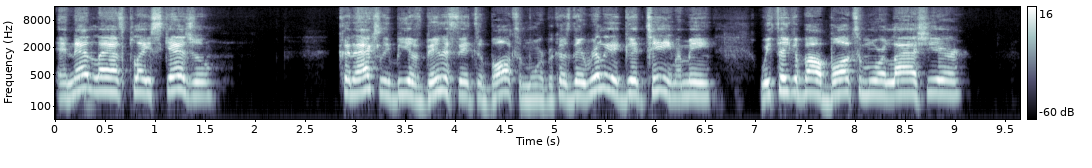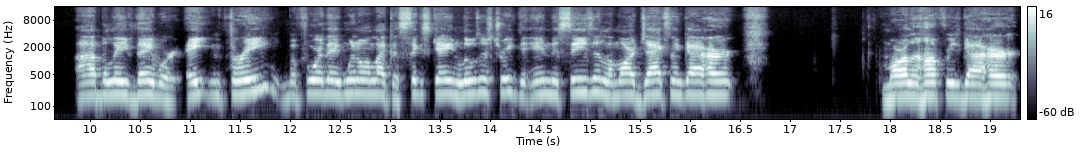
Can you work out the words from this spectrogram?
And that last place schedule could actually be of benefit to Baltimore because they're really a good team. I mean, we think about Baltimore last year. I believe they were eight and three before they went on like a six game losing streak to end the season. Lamar Jackson got hurt. Marlon Humphreys got hurt.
